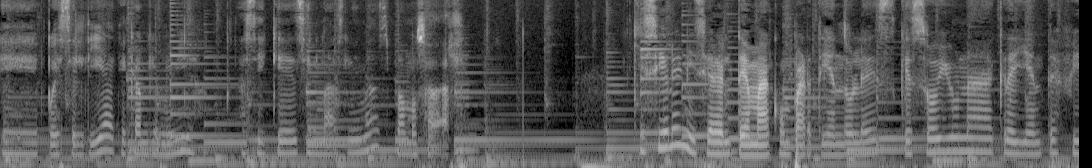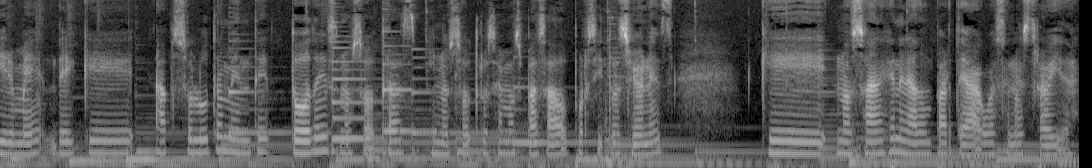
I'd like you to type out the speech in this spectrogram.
eh, pues el día que cambió mi vida. Así que sin más ni más, vamos a dar. Quisiera iniciar el tema compartiéndoles que soy una creyente firme de que absolutamente todas nosotras y nosotros hemos pasado por situaciones que nos han generado un parteaguas en nuestra vida,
